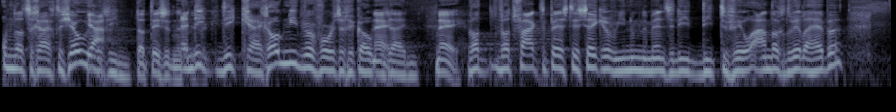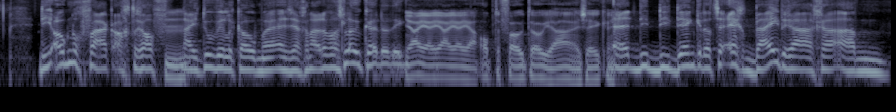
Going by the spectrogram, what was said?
omdat ze graag de show ja willen zien. dat is het En natuurlijk. die, die krijgen ook niet waarvoor ze gekomen Nee, zijn. nee. Wat, wat vaak de pest is, zeker je noemde mensen die, die te veel aandacht willen hebben. Die ook nog vaak achteraf naar je toe willen komen en zeggen, nou dat was leuk hè. Dat ik, Hmm. Ja, ja, ja, ja, ja, op de foto, ja, zeker. Eh, die, die denken dat ze echt bijdragen aan,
